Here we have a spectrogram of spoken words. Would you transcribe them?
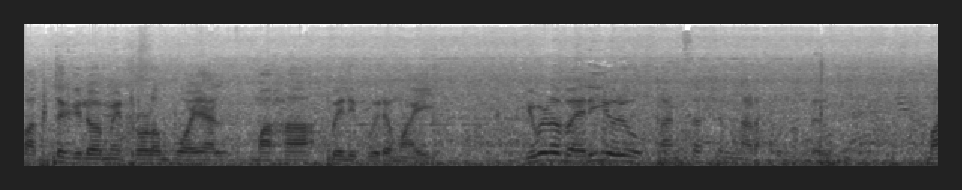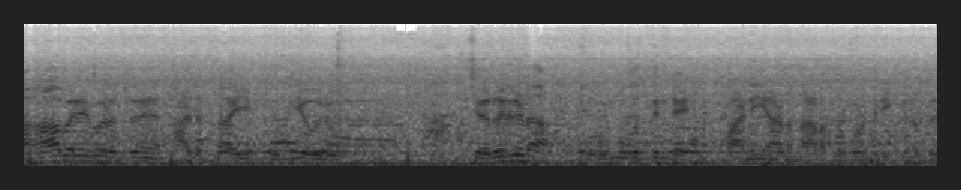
പത്ത് കിലോമീറ്ററോളം പോയാൽ മഹാബലിപുരമായി. ഇവിടെ വലിയൊരു കൺസ്ട്രക്ഷൻ നടക്കുന്നുണ്ട്. മഹാബലിപുരത്തിന് അടുത്തായി പുതിയ ഒരു ചെറുകിട തുറമുഖത്തിന്റെ പണിയാണ് നടന്നുകൊണ്ടിരിക്കുന്നത്.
